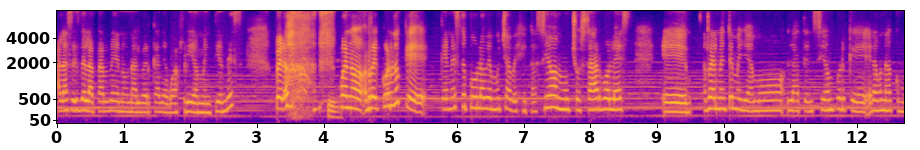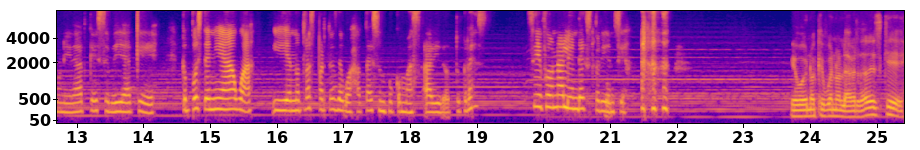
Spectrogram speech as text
a las 6 de la tarde en una alberca de agua fría, ¿me entiendes? Pero bueno, recuerdo que, en este pueblo había mucha vegetación, muchos árboles. Eh, realmente me llamó la atención porque era una comunidad que se veía que, que pues tenía agua y en otras partes de Oaxaca es un poco más árido, ¿tú crees? Sí, fue una linda experiencia. Qué bueno, qué bueno. La verdad es que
